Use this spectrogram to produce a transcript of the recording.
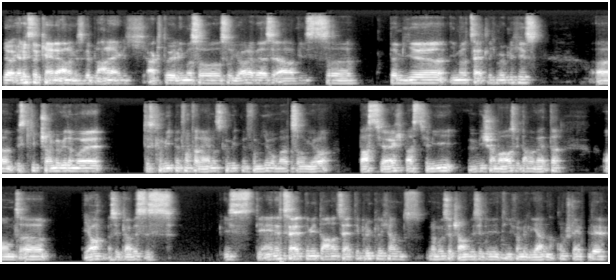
Ja, ehrlich gesagt, keine Ahnung. Also wir planen eigentlich aktuell immer so, so jahreweise wie es äh, bei mir immer zeitlich möglich ist. Äh, es gibt schon immer wieder mal das Commitment vom Verein, das Commitment von mir, wo man sagen, ja, passt für euch, passt für mich, wie schauen wir aus, wie tun wir weiter. Und äh, ja, also ich glaube, es ist, ist die eine Seite mit der anderen Seite glücklich und man muss jetzt schauen, wie sich die, die familiären Umstände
